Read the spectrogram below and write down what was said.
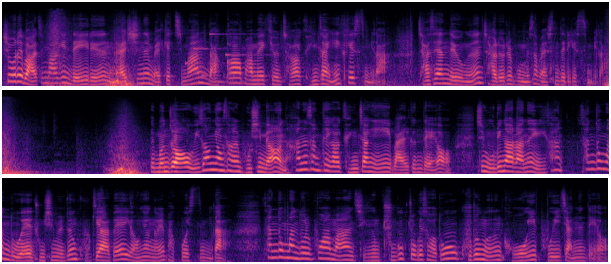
10월의 마지막인 내일은 날씨는 맑겠지만 낮과 밤의 기온차가 굉장히 크겠습니다. 자세한 내용은 자료를 보면서 말씀드리겠습니다. 네, 먼저 위성 영상을 보시면 하늘 상태가 굉장히 맑은데요. 지금 우리나라는 이 산, 산둥만도에 중심을 둔 고기압의 영향을 받고 있습니다. 산둥만도를 포함한 지금 중국 쪽에서도 구름은 거의 보이지 않는데요.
